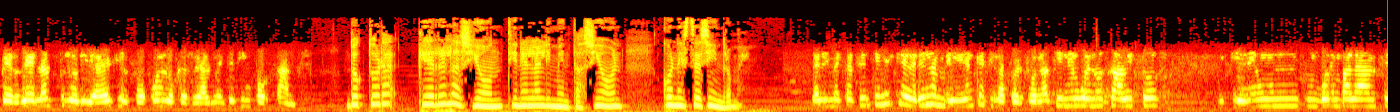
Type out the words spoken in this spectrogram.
perder las prioridades y el foco en lo que realmente es importante. Doctora, ¿qué relación tiene la alimentación con este síndrome? La alimentación tiene que ver en la medida en que si la persona tiene buenos hábitos y tiene un, buen balance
